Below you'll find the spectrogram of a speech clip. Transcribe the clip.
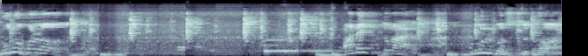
গুরু হলো অনেক তোমার মূল বস্তু ধন।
